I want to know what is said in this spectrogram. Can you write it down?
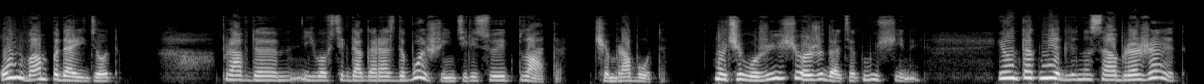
он вам подойдет. Правда, его всегда гораздо больше интересует плата, чем работа. Но чего же еще ожидать от мужчины?» И он так медленно соображает,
